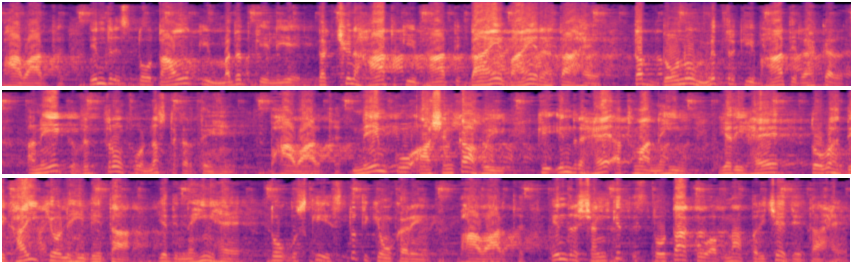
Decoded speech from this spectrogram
भावार्थ, इंद्र स्तोताओं की मदद के लिए दक्षिण हाथ की भांति दाएं-बाएँ रहता है। तब दोनों मित्र की भांति रहकर अनेक वित्रों को नष्ट करते हैं। भावार्थ, नेम को आशंका हुई कि इंद्र है अथवा नहीं। यदि है तो वह दिखाई क्यों नहीं देता? यदि नहीं है तो उसकी स्तुति क्यों करें? भावार्थ, इंद्र शंकित स्तोता को अपना परिचय देता है।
